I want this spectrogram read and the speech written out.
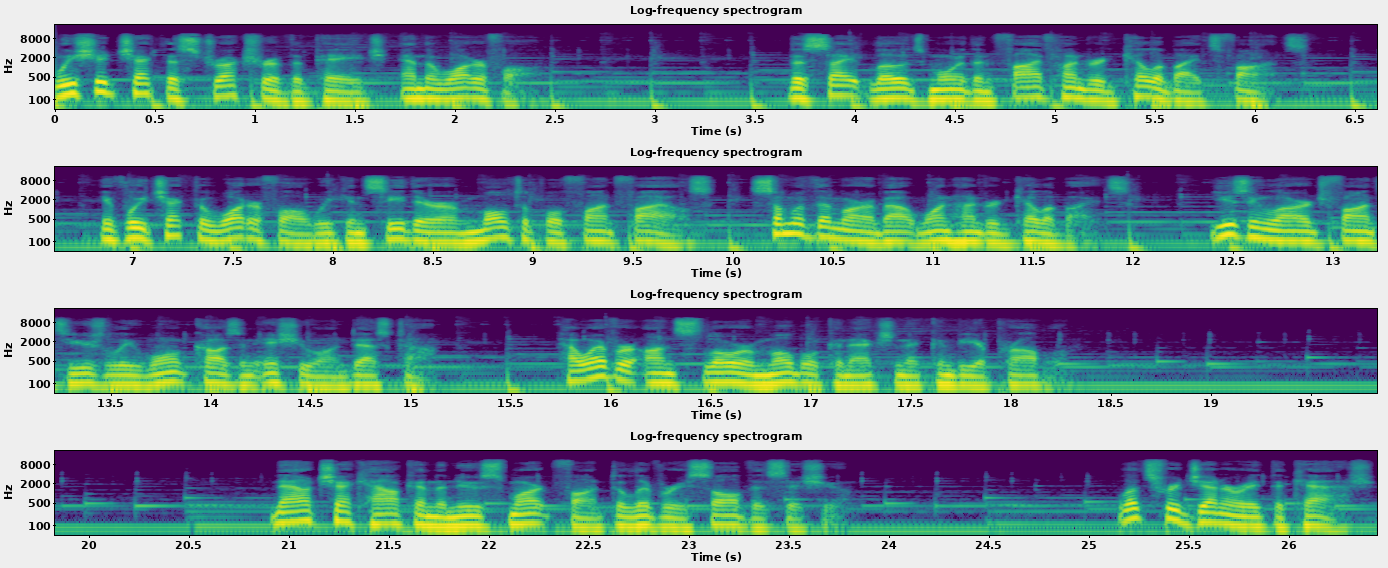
we should check the structure of the page and the waterfall. The site loads more than 500 kilobytes fonts. If we check the waterfall we can see there are multiple font files, some of them are about 100 kilobytes. Using large fonts usually won't cause an issue on desktop. However on slower mobile connection it can be a problem. Now check how can the new Smart Font delivery solve this issue. Let's regenerate the cache.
